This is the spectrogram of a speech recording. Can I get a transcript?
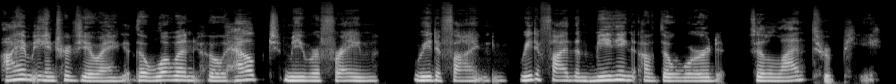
I am interviewing the woman who helped me reframe, redefine, redefine the meaning of the word philanthropy.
